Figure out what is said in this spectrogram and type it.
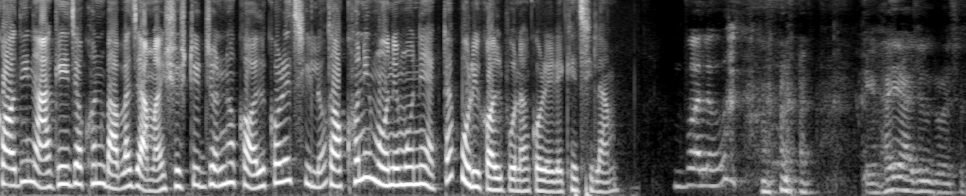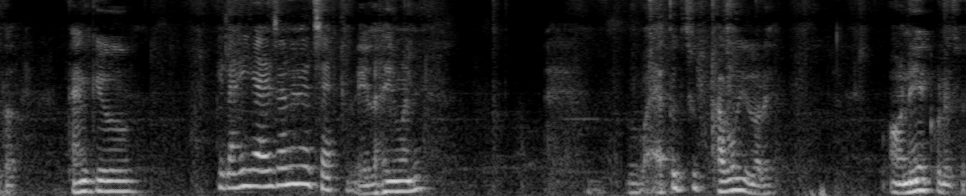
কদিন আগেই যখন বাবা জামাই ষষ্ঠীর জন্য কল করেছিল তখনই মনে মনে একটা পরিকল্পনা করে রেখেছিলাম। বলো। এলাহি আয়োজন করেছে তো। থ্যাংক ইউ ইলাহি আয়োজন হয়েছে? এলাহি মানে? এত কিছু খাব কি করে? অনেক করেছে।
